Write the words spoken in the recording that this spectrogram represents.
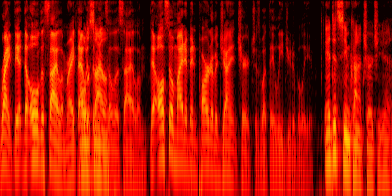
Right, the the old asylum, right? That Old was asylum. the mental asylum. That also might have been part of a giant church, is what they lead you to believe. It did seem kind of churchy, yeah. And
